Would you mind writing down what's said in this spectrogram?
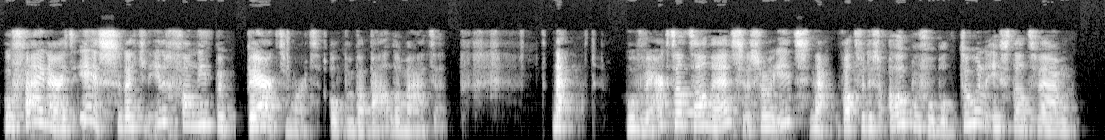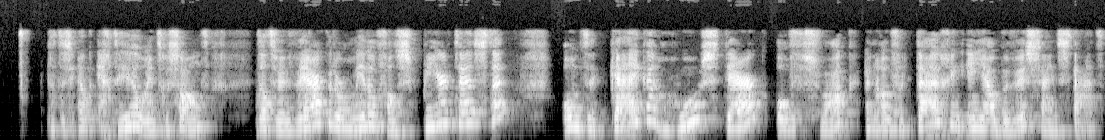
hoe fijner het is. Zodat je in ieder geval niet beperkt wordt op een bepaalde mate. Nou, hoe werkt dat dan, hè? zoiets? Nou, wat we dus ook bijvoorbeeld doen, is dat we, dat is ook echt heel interessant, dat we werken door middel van spiertesten om te kijken hoe sterk of zwak een overtuiging in jouw bewustzijn staat.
